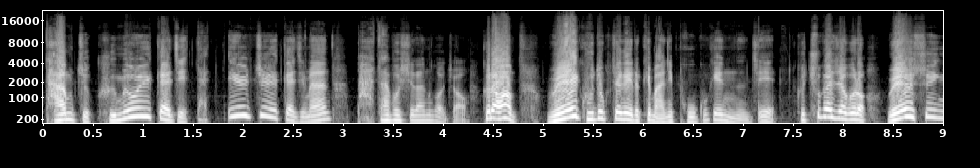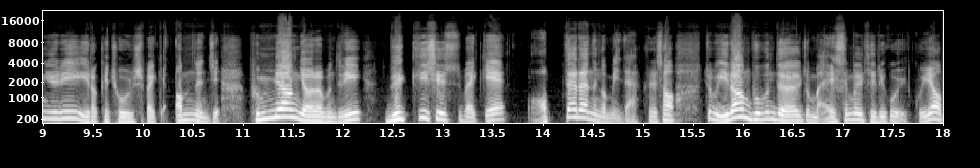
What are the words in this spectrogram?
다음 주 금요일까지 딱 일주일까지만 받아보시라는 거죠. 그럼 왜 구독자가 이렇게 많이 보고 계는지, 그 추가적으로 왜 수익률이 이렇게 좋을 수밖에 없는지 분명 여러분들이 느끼실 수밖에 없다라는 겁니다. 그래서 좀 이런 부분들 좀 말씀을 드리고 있고요.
